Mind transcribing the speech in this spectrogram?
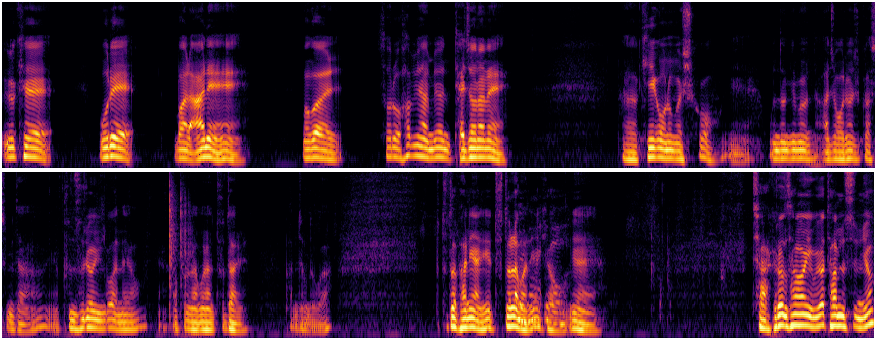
이렇게 올해 말 안에 뭔가를 서로 합의하면 대전 안에 어, 기회가 오는 것이고 예, 운동기면 아주 어려워질 것 같습니다. 예, 분수령인 것 같네요. 예, 앞으로 남은 한 두 달 반 정도가 두 달 반이 아니에요. 두 달 남았네요. 겨우. 예. 자 그런 상황이고요. 다음 뉴스는요.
